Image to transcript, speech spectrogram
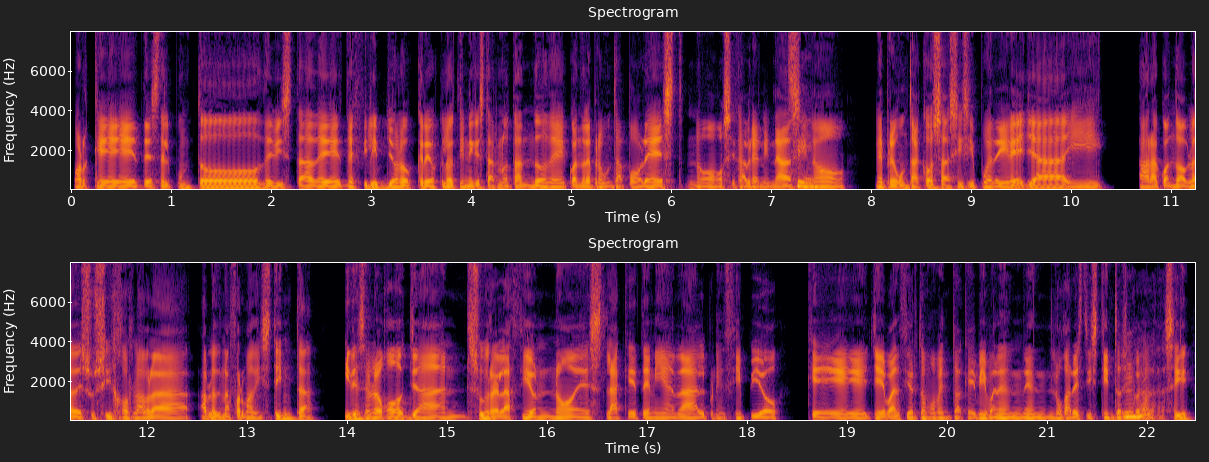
Porque desde el punto de vista de, de Philip, yo lo creo que lo tiene que estar notando de cuando le pregunta por Est, no se cabrea ni nada, Sí. sino le pregunta cosas y si puede ir ella. Y ahora cuando habla de sus hijos, lo habla, habla de una forma distinta. Y desde luego ya su relación no es la que tenían al principio, que lleva en cierto momento a que vivan en, en lugares distintos y cosas así.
